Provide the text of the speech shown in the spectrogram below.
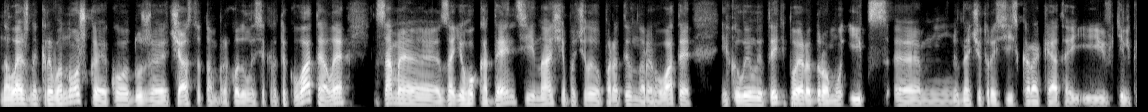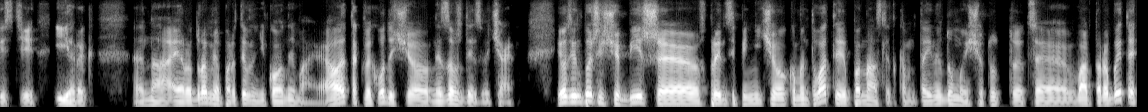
належне кривоножко, якого дуже часто там приходилося критикувати, але саме за його каденції наші почали оперативно реагувати. І коли летить по аеродрому X, ем, значить російська ракета, і в кількості Y е, на аеродромі оперативно нікого немає. Але так виходить, що не завжди, звичайно. І от він пише, що більше в принципі нічого коментувати по наслідкам, та й не думаю, що тут е, це варто робити.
